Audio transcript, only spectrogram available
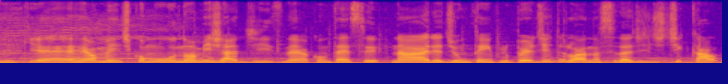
que é realmente como o nome já diz, né? Acontece na área de um templo perdido, lá na cidade de Tikal,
